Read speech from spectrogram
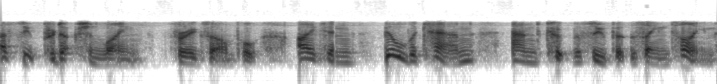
a soup production line, for example, I can build a can and cook the soup at the same time.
